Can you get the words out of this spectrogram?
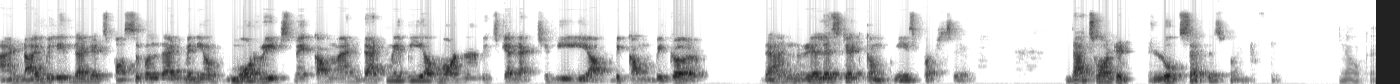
And I believe that it's possible that many of more REITs may come, and that may be a model which can actually uh, become bigger than real estate companies per se. That's what it looks at this point. Okay.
